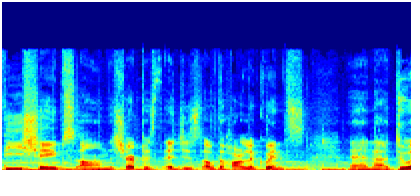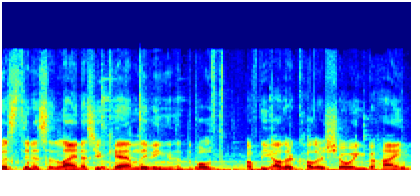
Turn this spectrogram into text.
V shapes on the sharpest edges of the Harlequins and uh, do as thin as a line as you can, leaving both of the other colors showing behind.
